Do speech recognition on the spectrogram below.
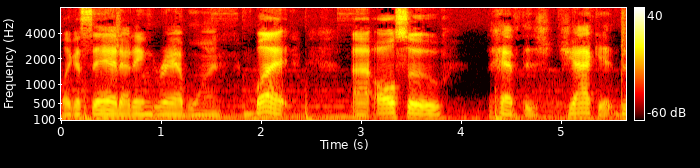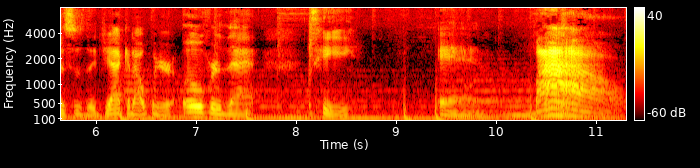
Like I said, I didn't grab one, but I also have this jacket. This is the jacket I wear over that tee. And wow!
